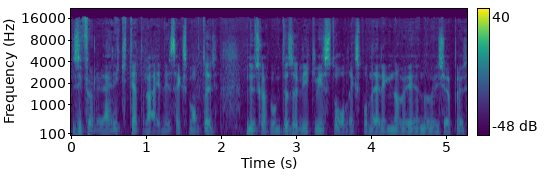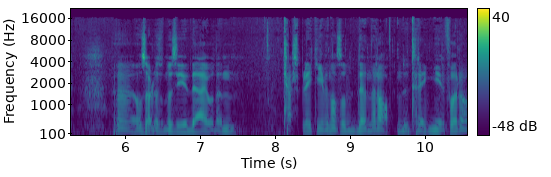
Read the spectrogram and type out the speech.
hvis vi føler det er riktig etter å ha eid det i seks måneder. Men i utgangspunktet så liker vi ståleksponering når vi, når vi kjøper. Eh, Og så er det som du sier, det er jo den cash break-even, altså den raten du trenger for å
